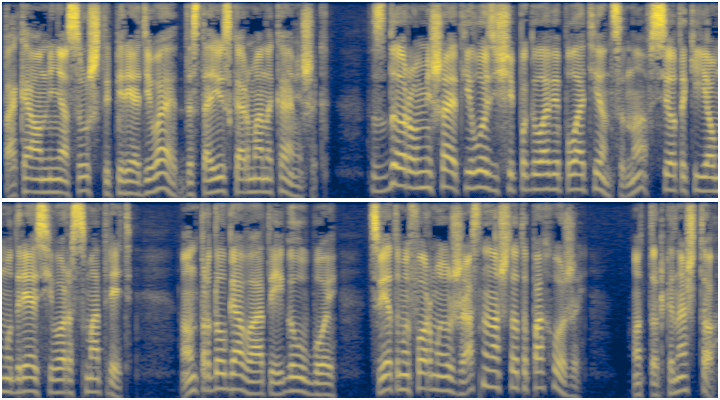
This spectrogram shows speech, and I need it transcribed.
Пока он меня сушит и переодевает, достаю из кармана камешек. Здорово мешает елозящий по голове полотенце, но все-таки я умудряюсь его рассмотреть. Он продолговатый и голубой, цветом и формой ужасно на что-то похожий. Вот только на что.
